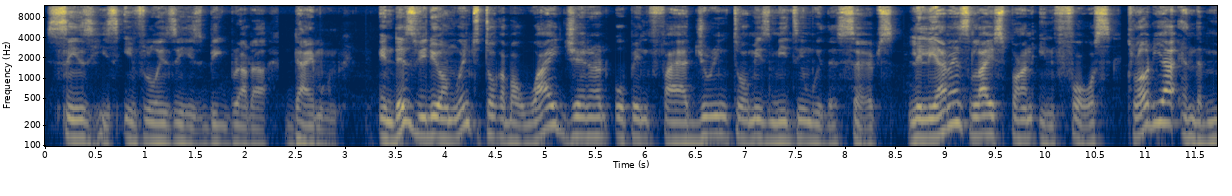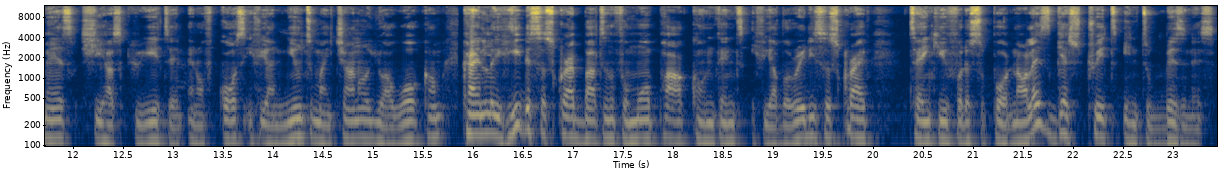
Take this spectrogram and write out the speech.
since he's influencing his big brother Diamond. In this video, I'm going to talk about why Jenard opened fire during Tommy's meeting with the Serbs, Liliana's lifespan in force, Claudia and the mess she has created, and of course, if you are new to my channel, you are welcome. Kindly hit the subscribe button for more power content. If you have already subscribed, thank you for the support. Now let's get straight into business.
